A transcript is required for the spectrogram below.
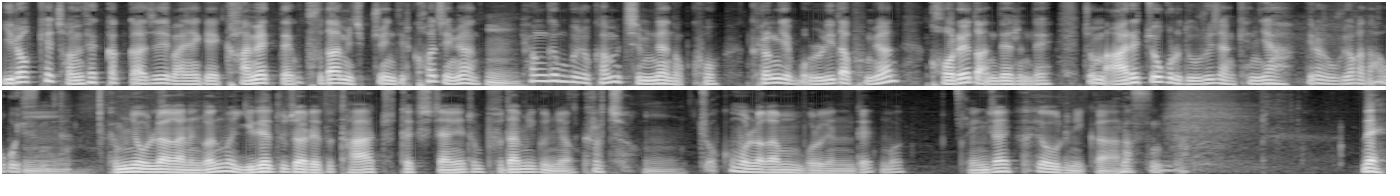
이렇게 전세가까지 만약에 감액되고 부담이 집주인들이 커지면 음. 현금 부족하면 집 내놓고 그런 게 몰리다 보면 거래도 안 되는데 좀 아래쪽으로 누르지 않겠냐 이런 우려가 나오고 있습니다. 금리 올라가는 건 뭐 이래도 저래도 다 주택 시장에 좀 부담이군요. 그렇죠. 음, 조금 올라가면 모르겠는데 뭐 굉장히 크게 오르니까. 맞습니다. 네.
